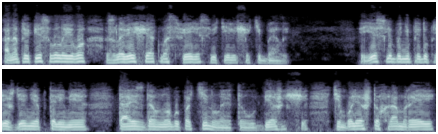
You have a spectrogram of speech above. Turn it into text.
Она приписывала его зловещей атмосфере святилища Кибелы. Если бы не предупреждение Птолемея, Таис давно бы покинула это убежище, тем более что храм Реи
